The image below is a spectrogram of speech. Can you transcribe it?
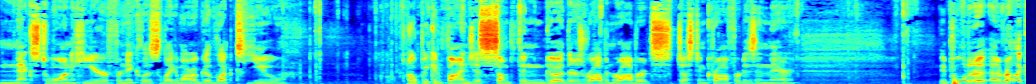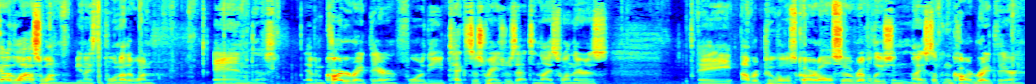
next one here for Nicholas Legamaru. Good luck to you. Hope we can find you something good. There's Robin Roberts. Justin Crawford is in there. They pulled a, a relic out of the last one. It'd be nice to pull another one. And Evan Carter right there for the Texas Rangers. That's a nice one. There's a Albert Pujols card also, Revolution. Nice looking card right there.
